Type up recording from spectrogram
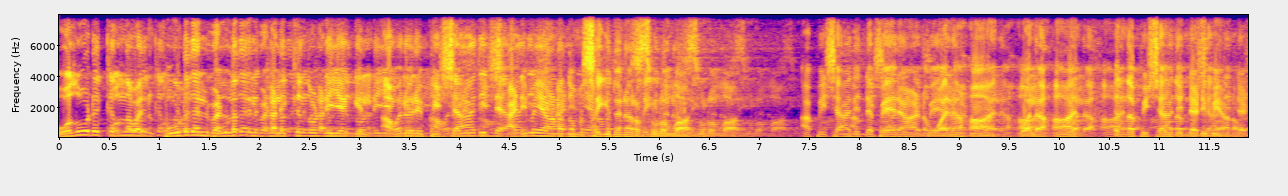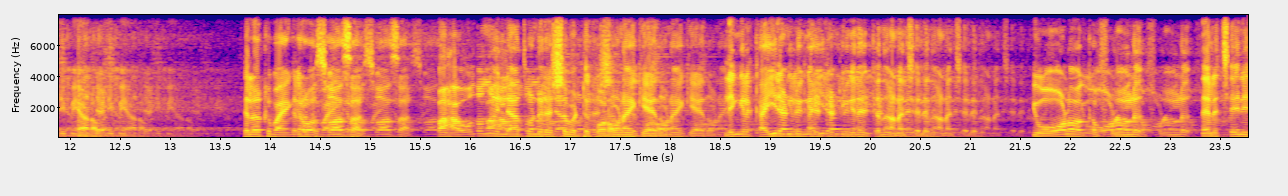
ഒതുവെടുക്കുന്നവൻ കൂടുതൽ വെള്ളത്തിൽ കളിക്കുന്നുണ്ട് എങ്കിൽ അവനൊരു പിശാദിന്റെ അടിമയാണെന്നും സയ്യിദുന റസൂലുള്ളാഹി ആ പിശാദിന്റെ പേരാണ് വലഹാൻ. വലഹാൻ. എന്ന പിശാദിന്റെ അടിമയാണ് അടിമയാണ് അടിമയാണ് ചിലർക്ക് ഭയങ്കര വിശ്വാസമാണ്. ഇല്ലാത്തോണ്ട് ഇല്ലാത്തതുകൊണ്ട് രക്ഷപ്പെട്ട് കൊറോണയൊക്കെ ആയതുകൊണ്ട്. അല്ലെങ്കിൽ കൈ രണ്ടും ഇങ്ങനെ ഇട്ടിട്ട് ഇങ്ങനെ നിൽക്കുന്നതാണ് ചിലത്. ഈ ഓളമൊക്കെ ഫുള്ള് ഫുള്ള് നിലച്ചതിന്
